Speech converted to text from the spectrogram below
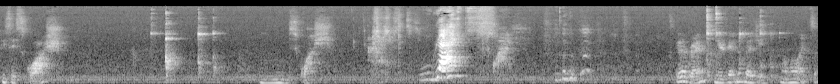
Can you say squash? Mm, squash. Squash. It's good, right? You're getting a veggie. Mama likes it.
